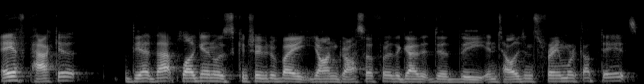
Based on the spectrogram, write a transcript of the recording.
AF Packet, the, that plugin was contributed by Jan Grashofer, the guy that did the intelligence framework updates.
